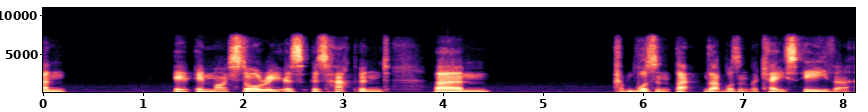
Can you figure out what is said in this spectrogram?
And in my story, as has happened, um, wasn't that that wasn't the case either.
